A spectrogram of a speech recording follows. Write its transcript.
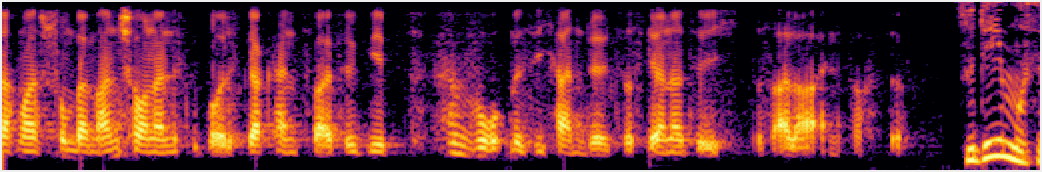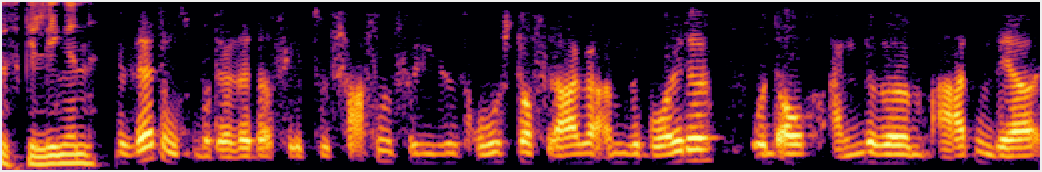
sag mal, schon beim Anschauen eines Gebäudes gar keinen Zweifel gibt, worum es sich handelt. Das wäre natürlich das Allereinfachste. Zudem muss es gelingen, Bewertungsmodelle dafür zu schaffen für dieses Rohstofflager am Gebäude und auch andere Arten der,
